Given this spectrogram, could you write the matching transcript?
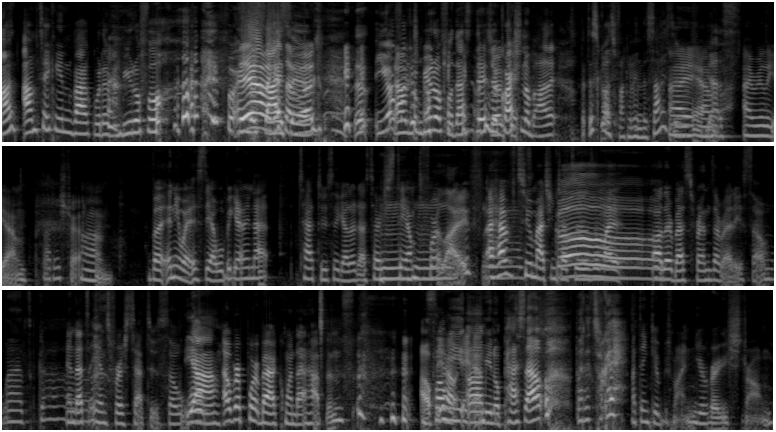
I'm, I'm taking back whatever beautiful for Damn, I guess indecisive. You're I'm fucking beautiful. That's I'm there's no joking. question about it. But this girl is fucking indecisive. I am. Yes, I really am. that is true. Um, but anyways, yeah, we'll be getting that tattoo together. That's our stamped for life. I have two matching tattoos of my Go. other best friends already. So, Let's go. and that's Anne's first tattoo. So we'll- Yeah. I'll report back when that happens. I'll probably um you know pass out, but it's okay. I think you'll be fine. You're very strong.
